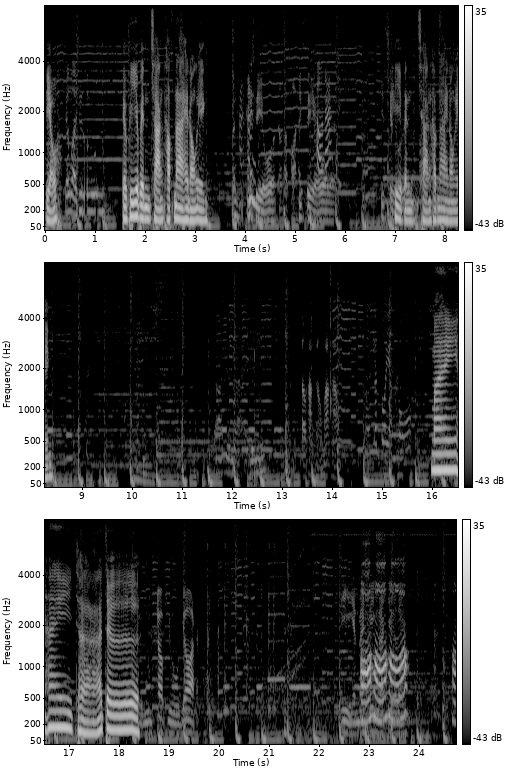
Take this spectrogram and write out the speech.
เดี๋ยว จังหวะชุลมุนเดี๋ยวพี่จะเป็นช้างทับหน้าให้น้องเอง พี่เสียวอะพี่เสียวเอาเลนะยพี่เสียวพี่เป็นช้างทับหน้าให้น้องเอง ไม่ให้จ๋าเจอ ชอบอยู่ยอดนี่เห็นไหมหอพี่หอมาหเจออหอ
